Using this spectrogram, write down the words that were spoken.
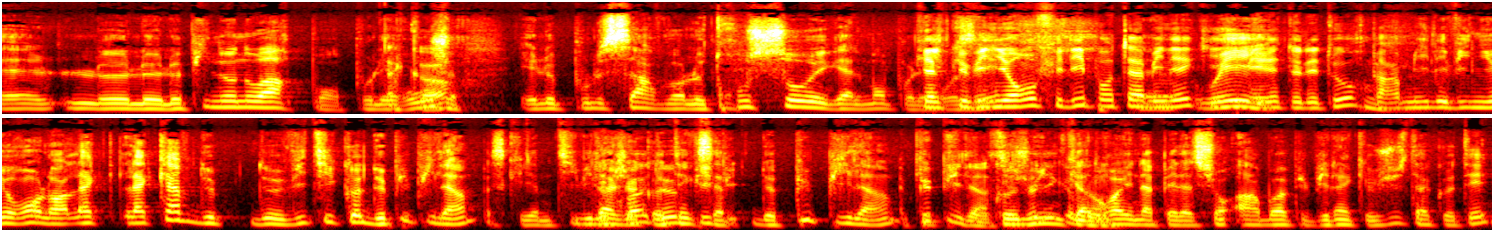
euh, le, le- le pinot noir pour, pour les rouges et le poulsard, voire le trousseau également pour les Quelques rosés. vignerons, Philippe, pour terminer, Euh, qui oui. méritent le détour Parmi les vignerons, alors la, la cave de, de viticole de Pupillin, parce qu'il y a un petit village quoi, à côté de qui de Pupillin, c'est commune qui a droit à une appellation Arbois Pupillin qui est juste à côté,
